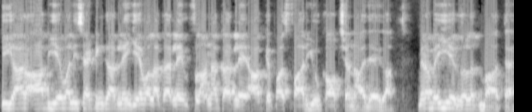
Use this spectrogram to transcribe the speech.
کہ یار، آپ یہ والی سیٹنگ کر لیں، یہ والا کر لیں، فلانا کر لیں، آپ کے پاس فار یو کا آپشن آ جائے گا۔ میرا بھائی، یہ غلط بات ہے۔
